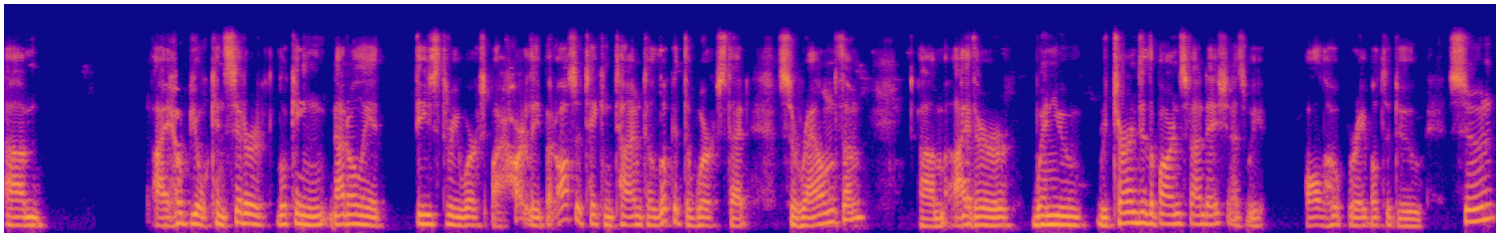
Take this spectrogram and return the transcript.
Um, I hope you'll consider looking not only at these three works by Hartley, but also taking time to look at the works that surround them, um, either when you return to the Barnes Foundation, as we all hope we're able to do soon,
